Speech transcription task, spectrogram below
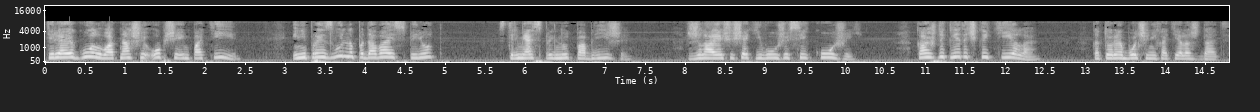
Теряя голову от нашей общей эмпатии и непроизвольно подаваясь вперед, стремясь прильнуть поближе — желая ощущать его уже всей кожей, каждой клеточкой тела, которая больше не хотела ждать.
